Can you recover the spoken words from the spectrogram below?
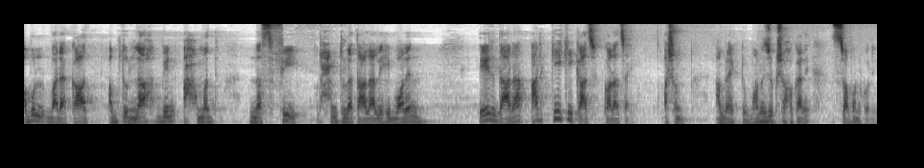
আবুল বারাকাত আবদুল্লাহ বিন আহমদ নসফি রহমতুল্লাহ তালা আলহি বলেন, এর দ্বারা আর কি কি কাজ করা যায়? আসুন আমরা একটু মনোযোগ সহকারে শ্রবণ করি।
